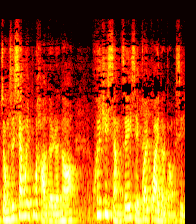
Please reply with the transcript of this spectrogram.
总之，香味不好的人哦，会去想这一些怪怪的东西。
